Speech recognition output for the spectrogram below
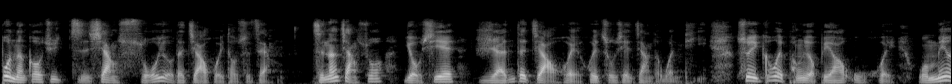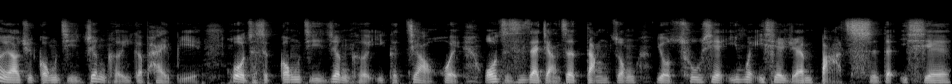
不能够去指向所有的教会都是这样。只能讲说有些人的教会会出现这样的问题。所以各位朋友不要误会，我没有要去攻击任何一个派别，或者是攻击任何一个教会，我只是在讲这当中有出现因为一些人把持的一些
